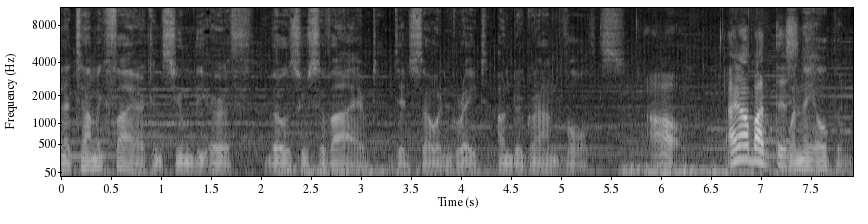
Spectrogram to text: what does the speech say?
When atomic fire consumed the Earth, those who survived did so in great underground vaults. oh. I know about this. When they opened,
